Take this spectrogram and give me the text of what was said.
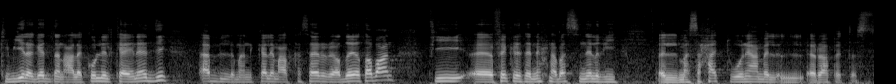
كبيرة جدا على كل الكيانات دي قبل ما نتكلم على الخسائر الرياضية طبعا في فكرة إن إحنا بس نلغي المساحات ونعمل الرابid تيست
